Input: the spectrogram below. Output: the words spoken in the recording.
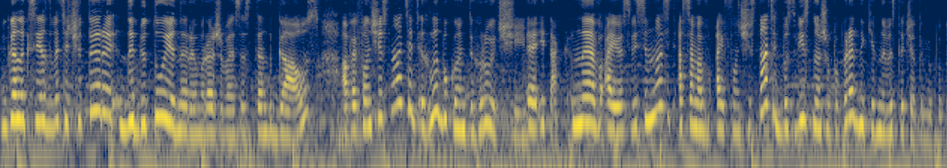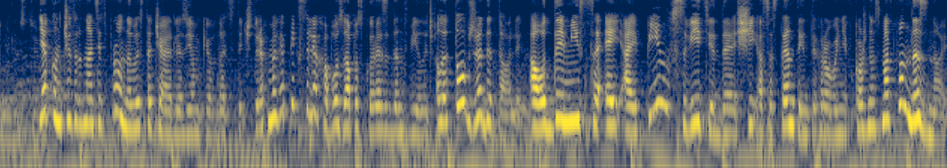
в Galaxy S24 дебютує нейромережевий асистент Gauss, а в iPhone 16 глибоко інтегрують Ші. Е, і так, не в iOS 18, а саме в iPhone 16, бо звісно, що попередників не вистачатиме потужності. Як он 14 Pro не вистачає для зйомки в 24 мегапікселях або запуску Resident Village, але то вже деталі. А от де місце AI PIN в світі, де ще асистенти інтегровані в кожний смартфон, не знаю.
